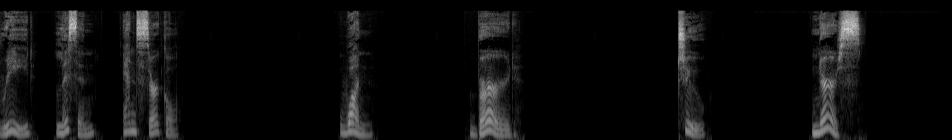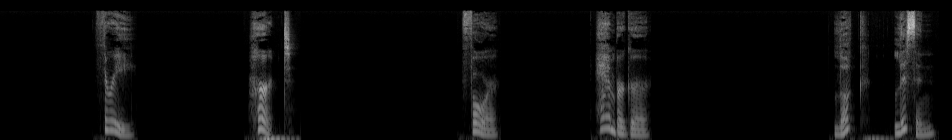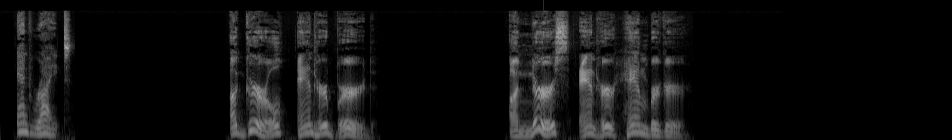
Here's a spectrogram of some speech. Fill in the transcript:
read, listen, and circle. 1. Bird. 2. Nurse. 3. Hurt. 4. Hamburger. Look, listen, and write. A girl and her bird. A nurse and her hamburger.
